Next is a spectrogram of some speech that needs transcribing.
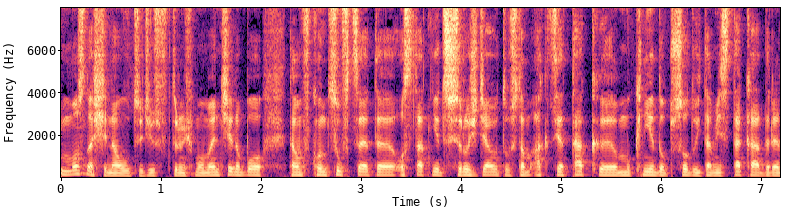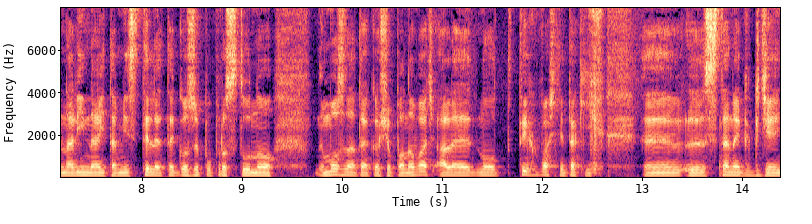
można się nauczyć już w którymś momencie, no bo tam w końcówce te ostatnie trzy rozdziały, to już tam akcja tak e, mknie do przodu i tam jest taka adrenalina i tam jest tyle tego, że po prostu no, można to jakoś opanować, ale no tych właśnie takich e, scenek, gdzie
